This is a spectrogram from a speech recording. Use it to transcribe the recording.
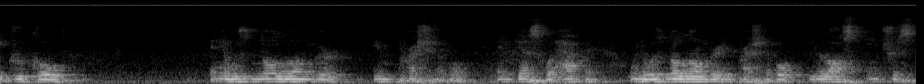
It grew cold, and it was no longer impressionable. And guess what happened? when it was no longer impressionable, he lost interest.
